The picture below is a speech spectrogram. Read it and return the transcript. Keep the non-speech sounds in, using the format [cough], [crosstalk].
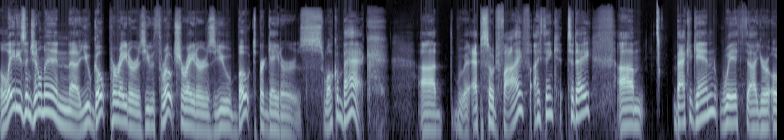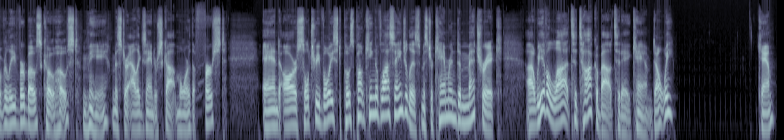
Ladies and gentlemen, uh, you goat paraders, you throat charaders, you boat brigaders, welcome back. Uh, episode five, I think, today. Um, back again with uh, your overly verbose co host, me, Mr. Alexander Scott Moore, the first, and our sultry voiced post punk king of Los Angeles, Mr. Cameron Demetric. Uh, we have a lot to talk about today, Cam, don't we? Cam?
